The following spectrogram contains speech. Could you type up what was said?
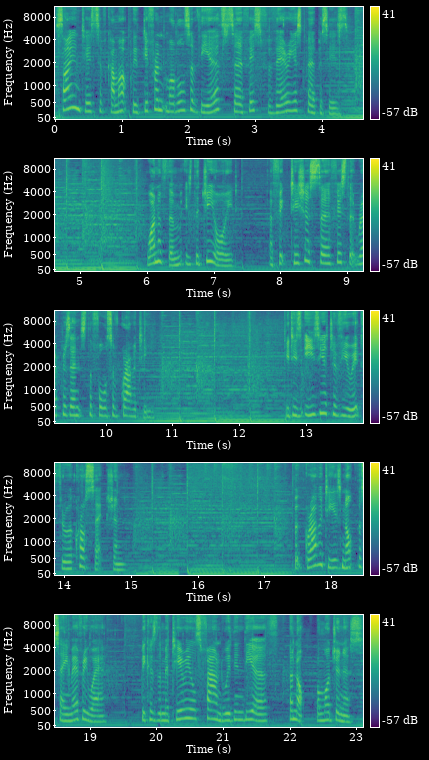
Scientists have come up with different models of the Earth's surface for various purposes. One of them is the geoid, a fictitious surface that represents the force of gravity. It is easier to view it through a cross-section. But gravity is not the same everywhere, because the materials found within the Earth are not homogeneous.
